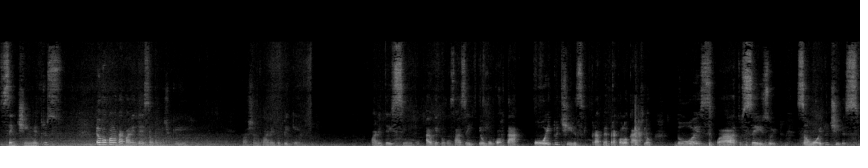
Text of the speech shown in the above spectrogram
centímetros. Eu vou colocar 45, gente, porque tô achando 40 pequeno. 45. Aí, o que que eu vou fazer? Eu vou cortar oito tiras, pra, é pra colocar aqui, ó. Dois, quatro, seis, oito. São oito tiras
